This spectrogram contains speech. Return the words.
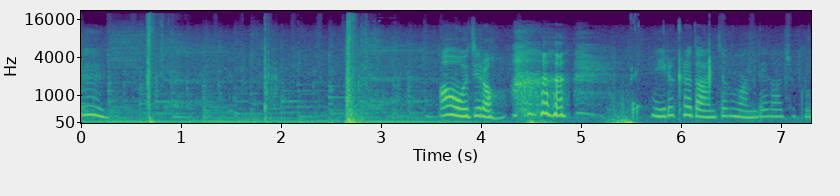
으. 아, 어지러. 이렇게라도 안 잡으면 안 돼가지고.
